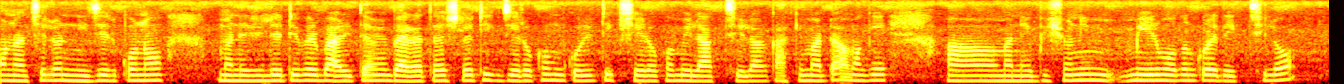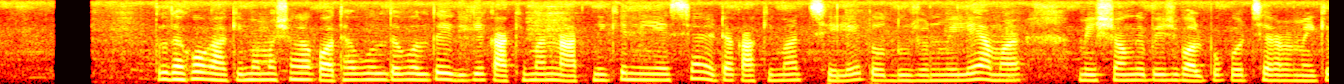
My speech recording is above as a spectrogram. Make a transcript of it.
মনে হচ্ছিল নিজের কোনো মানে রিলেটিভের বাড়িতে আমি বেড়াতে আসলে ঠিক যেরকম করি, ঠিক সেরকমই লাগছিল। আর কাকিমাটা আমাকে মানে ভীষণই মেয়ের মতন করে দেখছিল। তো দেখো কাকিমামার সঙ্গে কথা বলতে বলতে এদিকে কাকিমার নাতনিকে নিয়ে এসছে আর এটা কাকিমার ছেলে। তো দুজন মিলে আমার মেয়ের সঙ্গে বেশ গল্প করছে আর আমার মেয়েকে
